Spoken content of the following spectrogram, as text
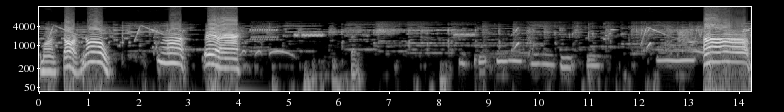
Come on, star. No! Ah, there! Ah!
